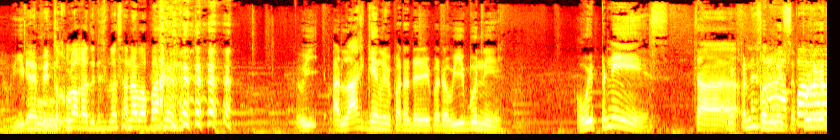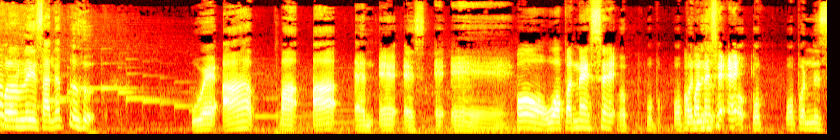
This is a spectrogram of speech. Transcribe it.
Ya wibu. Ya pintu keluar ada di sebelah sana Bapak. Wi, ada lagi yang lebih pada daripada wibu nih. Wipenis. Ca, penulis, apa? penulis- penulisannya tuh W A P A N E S E E. oh, wapanese. Wap- wap- Wapenis E. wap- wap- Wapenis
